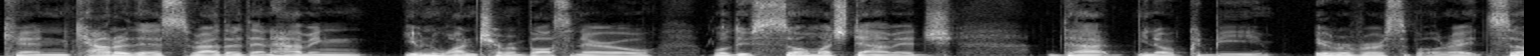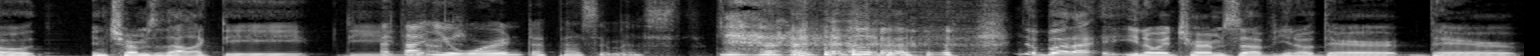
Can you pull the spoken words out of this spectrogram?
can counter this rather than having even one term of Bolsonaro will do so much damage that you know could be irreversible, right? So in terms of that, like the the I thought the you weren't a pessimist, but I, you know, in terms of you know their their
